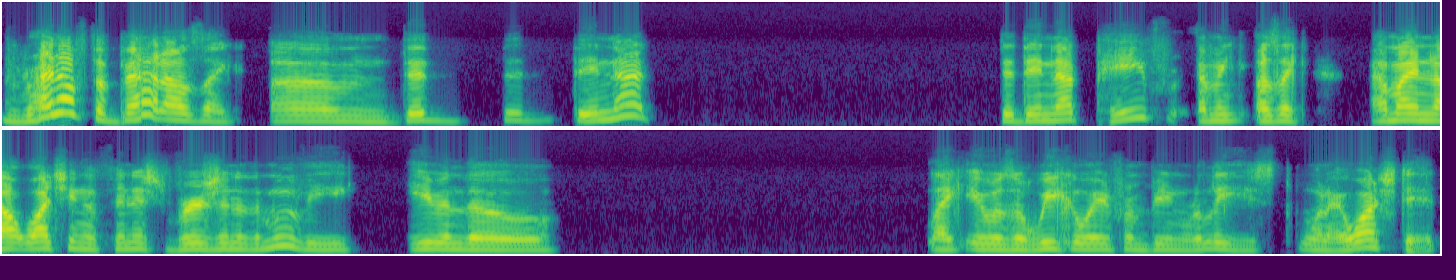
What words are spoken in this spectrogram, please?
right off the bat, I was like, um, did did they not did they not pay for? I mean, I was like, am I not watching a finished version of the movie, even though like it was a week away from being released when I watched it?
